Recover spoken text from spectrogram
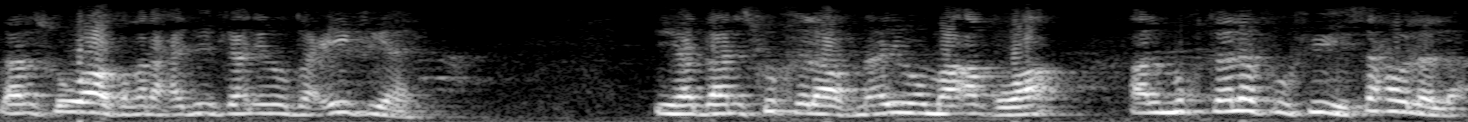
haddaan isku waafaqna xadiidkan inuu daciif yahay iyo haddaan isku khilaafna ayuhumaa aqwى almukhtalafu fiihi sax wala la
